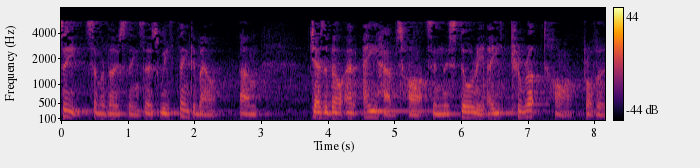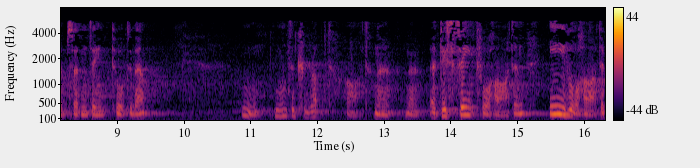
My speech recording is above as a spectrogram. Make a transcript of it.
see some of those things as we think about um, Jezebel and Ahab's hearts in this story. A corrupt heart, Proverbs 17 talks about. Ooh, you want a corrupt heart? No, no. A deceitful heart, an evil heart, a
